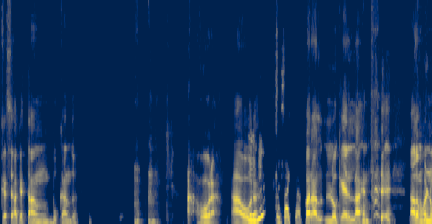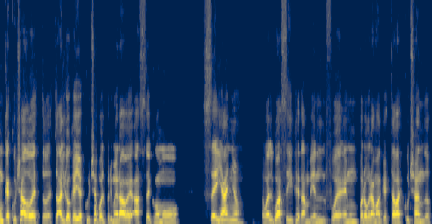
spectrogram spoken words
que sea que están buscando. Ahora, ahora, Exacto. para lo que la gente a lo mejor nunca ha escuchado esto, esto es algo que yo escuché por primera vez hace como seis años o algo así, que también fue en un programa que estaba escuchando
